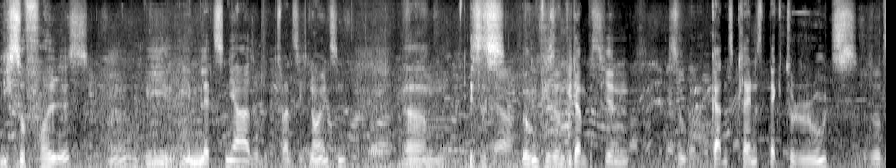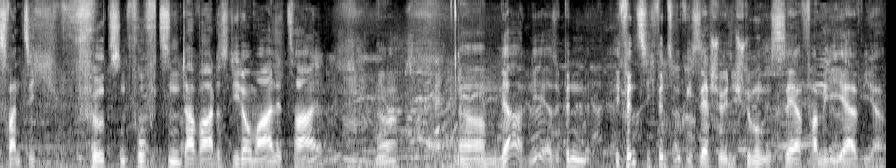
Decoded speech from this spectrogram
nicht so voll ist ne, wie, wie im letzten Jahr, also 2019, ähm, ist es irgendwie so wieder ein bisschen so ganz kleines Back to the Roots, so 2014, 15, da war das die normale Zahl. Ne? Ähm, ja, nee, also ich, bin- ich finde es ich find's wirklich sehr schön, die Stimmung ist sehr familiär wieder.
